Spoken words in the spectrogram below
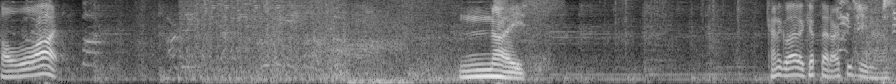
a lot. Nice. Kinda glad I kept that RPG now.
